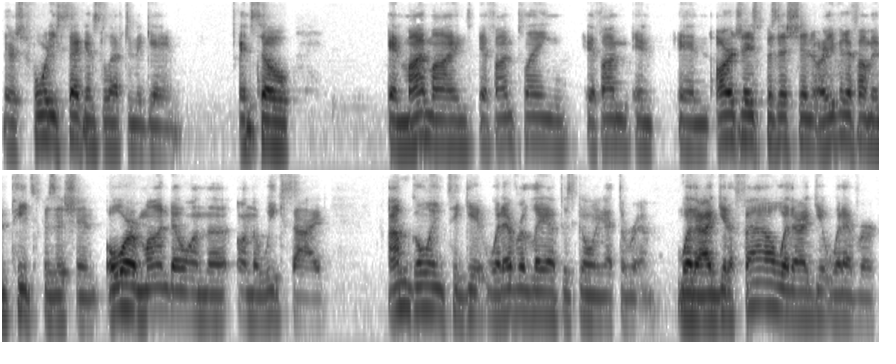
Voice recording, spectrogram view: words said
there's 40 seconds left in the game and so, in my mind, if I'm playing, if I'm in in RJ's position, or even if I'm in Pete's position, or Mondo on the on the weak side, I'm going to get whatever layup is going at the rim. Whether I get a foul, whether I get whatever,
